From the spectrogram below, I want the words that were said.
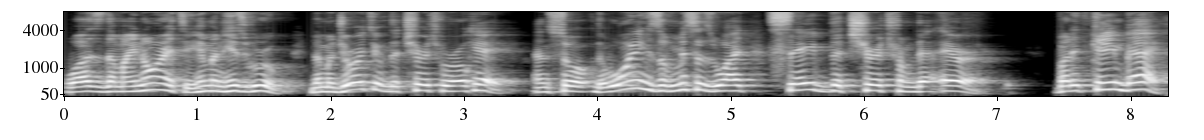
was the minority, him and his group. The majority of the church were okay. And so the warnings of Mrs. White saved the church from that error. But it came back.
